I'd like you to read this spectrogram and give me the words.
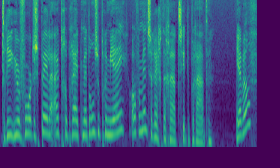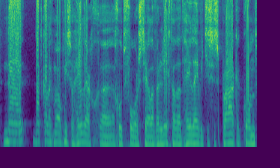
drie uur voor de Spelen uitgebreid met onze premier... over mensenrechten gaat zitten praten. Jij wel? Nee, dat kan ik me ook niet zo heel erg uh, goed voorstellen. Wellicht dat het heel eventjes te sprake komt.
